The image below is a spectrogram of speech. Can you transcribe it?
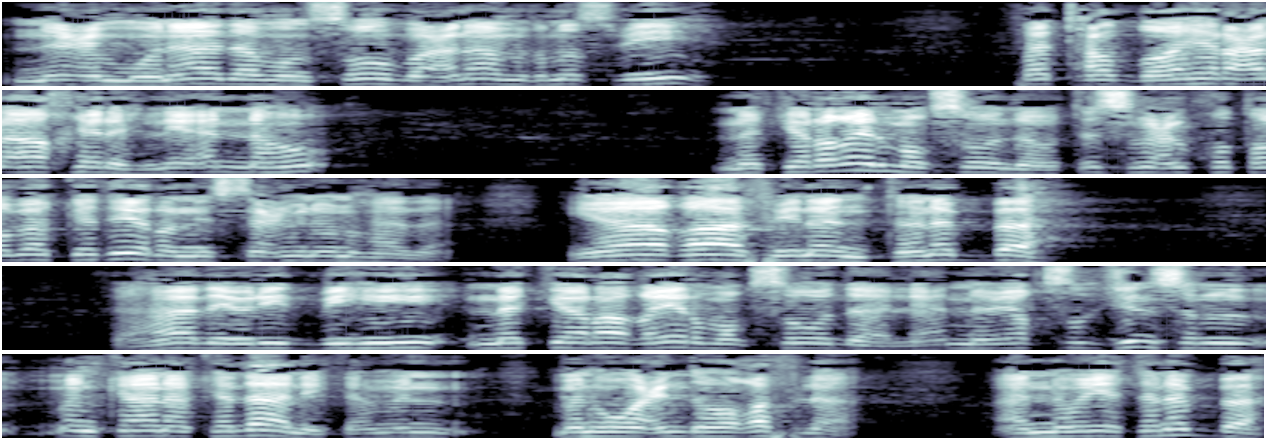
نعم منادى منصوب علامة نصبه فتح الظاهر على آخره لأنه نكرة غير مقصودة وتسمع الخطباء كثيرا يستعملون هذا. يا غافلا تنبه. فهذا يريد به نكرة غير مقصودة لأنه يقصد جنس من كان كذلك من من هو عنده غفلة أنه يتنبه.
